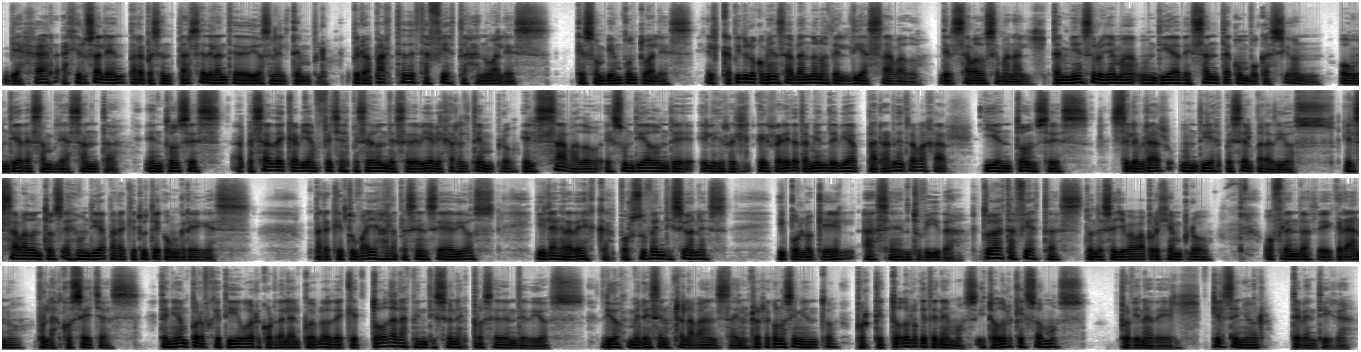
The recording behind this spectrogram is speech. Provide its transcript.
viajar a Jerusalén para presentarse delante de Dios en el templo. Pero aparte de estas fiestas anuales, que son bien puntuales, el capítulo comienza hablándonos del día sábado, del sábado semanal. También se lo llama un día de santa convocación o un día de asamblea santa, entonces, a pesar de que habían fechas especiales donde se debía viajar al templo, el sábado es un día donde el israelita también debía parar de trabajar y entonces celebrar un día especial para Dios. El sábado entonces es un día para que tú te congregues, para que tú vayas a la presencia de Dios y le agradezcas por sus bendiciones y por lo que Él hace en tu vida. Todas estas fiestas donde se llevaba, por ejemplo, ofrendas de grano por las cosechas, tenían por objetivo recordarle al pueblo de que todas las bendiciones proceden de Dios. Dios merece nuestra alabanza y nuestro reconocimiento porque todo lo que tenemos y todo lo que somos proviene de Él. Que el Señor te bendiga.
